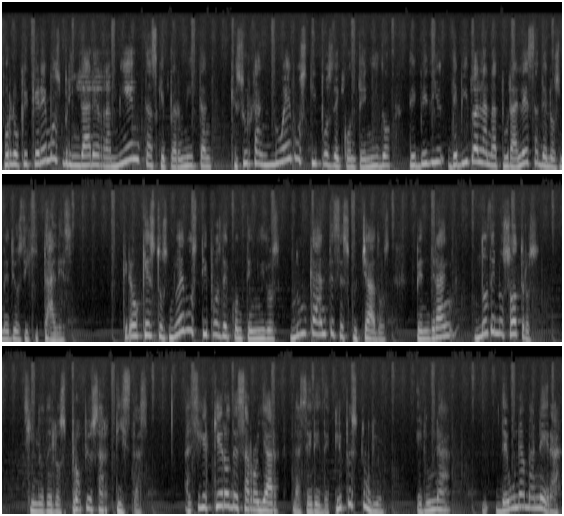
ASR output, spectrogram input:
por lo que queremos brindar herramientas que permitan que surjan nuevos tipos de contenido debido a la naturaleza de los medios digitales. Creo que estos nuevos tipos de contenidos nunca antes escuchados vendrán no de nosotros, sino de los propios artistas. Así que quiero desarrollar la serie de Clip Studio en una, de una manera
